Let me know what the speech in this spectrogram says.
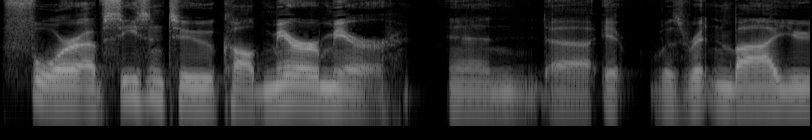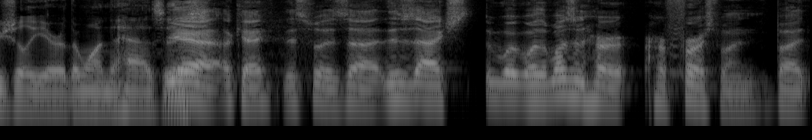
four of season two called Mirror Mirror. And uh, it was written by usually or the one that has this. Yeah, okay. This was uh, this is actually well, it wasn't her her first one, but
